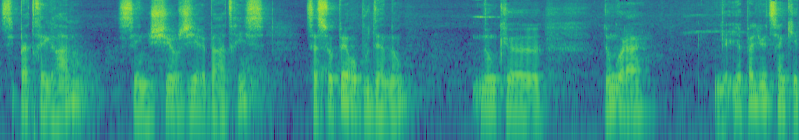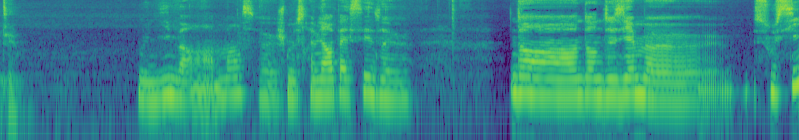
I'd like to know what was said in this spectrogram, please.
C'est pas très grave, c'est une chirurgie réparatrice. Ça s'opère au bout d'un an. Donc, euh, donc voilà, il n'y a, pas lieu de s'inquiéter. Me dis, ben mince, je me serais bien passé d'un deuxième euh, souci,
